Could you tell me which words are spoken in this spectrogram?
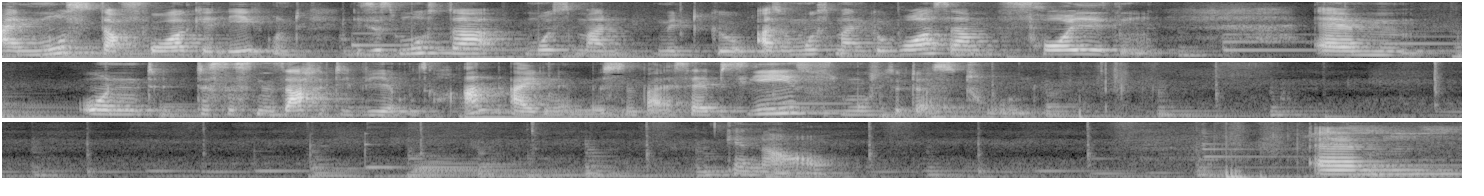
ein Muster vorgelegt und dieses Muster muss man mit also muss man gehorsam folgen. Ähm, und das ist eine Sache, die wir uns auch aneignen müssen, weil selbst Jesus musste das tun. Ähm,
